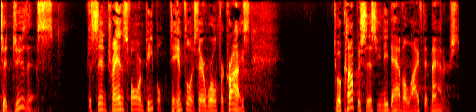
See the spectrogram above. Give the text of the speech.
to do this, to send transformed people to influence their world for Christ, to accomplish this, you need to have a life that matters.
